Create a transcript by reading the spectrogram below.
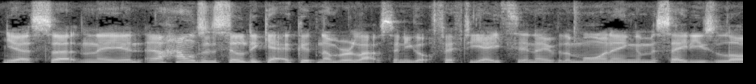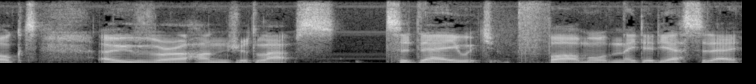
Yeah, certainly. And uh, Hamilton still did get a good number of laps, and he got 58 in over the morning, and Mercedes logged over 100 laps today, which far more than they did yesterday.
